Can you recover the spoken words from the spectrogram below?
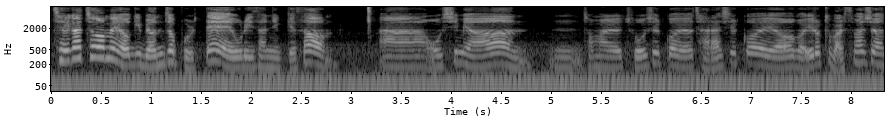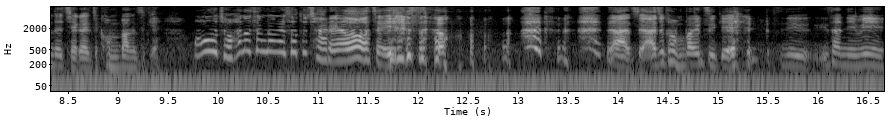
제가 처음에 여기 면접 볼 때 우리 이사님께서 아 오시면 음, 정말 좋으실 거예요. 잘하실 거예요. 막 이렇게 말씀하셨는데 제가 이제 건방지게 어 저 하나생명에서도 잘해요. 제가 이랬어요 아주 아주 건방지게 이사님이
